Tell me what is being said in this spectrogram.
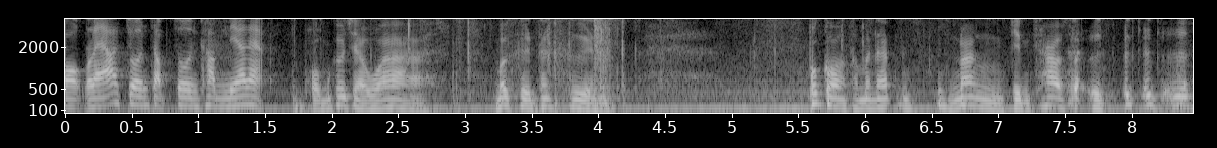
บอกแล้วโจรจับโจรคำเนี้ยแหละ ผมเข้าใจว่าเมื่อคืนทั้งคืนผู้กองธรรมนัฐนั่งกินข้าวสะอึกอึกอึกอึก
